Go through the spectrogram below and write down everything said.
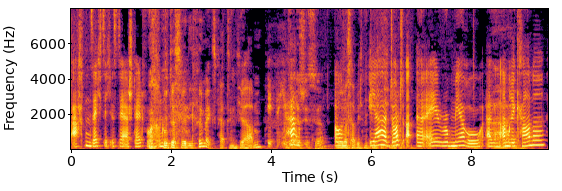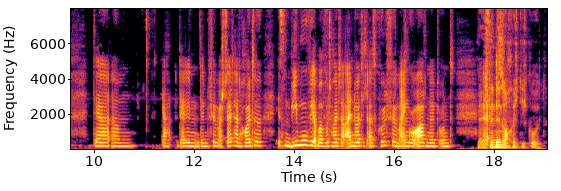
68 ist der erstellt worden. Und, Gut, dass wir die Filmexpertin hier haben. äh, Und ja, der Regisseur? Und- was habe ich natürlich ja, nicht George äh, A. Romero, also ein Ah, Amerikaner, der ähm, ja, der den, den Film erstellt hat. Heute ist ein B-Movie, aber wird heute eindeutig als Kultfilm eingeordnet und Ja, ich äh, finde ihn auch richtig gut.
